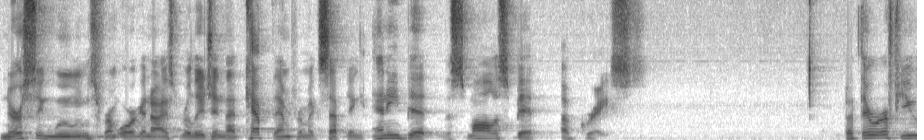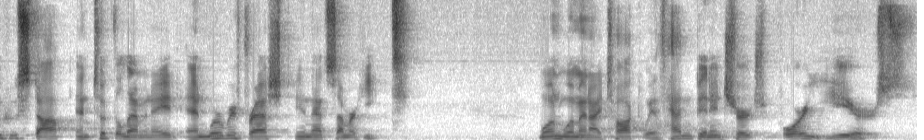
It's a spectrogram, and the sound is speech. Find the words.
nursing wounds from organized religion that kept them from accepting any bit, the smallest bit of grace. But there were a few who stopped and took the lemonade and were refreshed in that summer heat. One woman I talked with hadn't been in church for years.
